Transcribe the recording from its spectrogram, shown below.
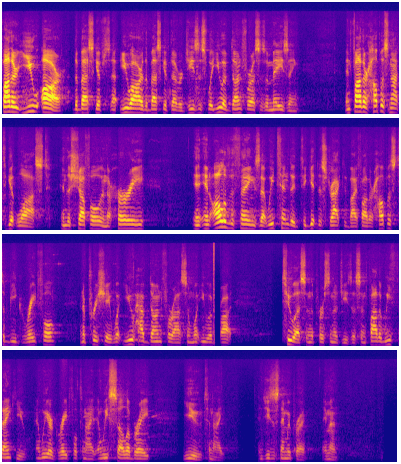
Father, you are the best gift. Uh, you are the best gift ever. Jesus, what you have done for us is amazing. And Father, help us not to get lost in the shuffle, in the hurry, in, in all of the things that we tend to, to get distracted by. Father, help us to be grateful and appreciate what you have done for us and what you have brought to us in the person of Jesus. And Father, we thank you and we are grateful tonight and we celebrate you tonight. In Jesus' name we pray. Amen.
